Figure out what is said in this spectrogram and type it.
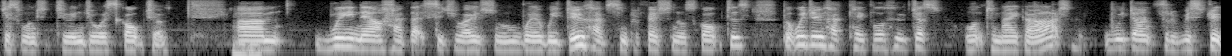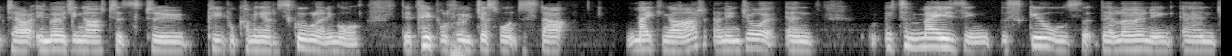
just wanted to enjoy sculpture. Mm-hmm. Um, we now have that situation where we do have some professional sculptors, but we do have people who just want to make art. We don't sort of restrict our emerging artists to people coming out of school anymore. They're people who just want to start making art and enjoy it. And it's amazing the skills that they're learning and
